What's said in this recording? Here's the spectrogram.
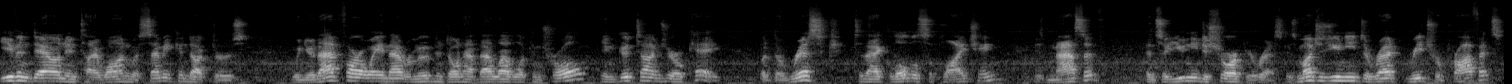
even down in Taiwan with semiconductors, when you're that far away and that removed and don't have that level of control, in good times you're okay. But the risk to that global supply chain is massive. And so you need to shore up your risk. As much as you need to re- reach for profits,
